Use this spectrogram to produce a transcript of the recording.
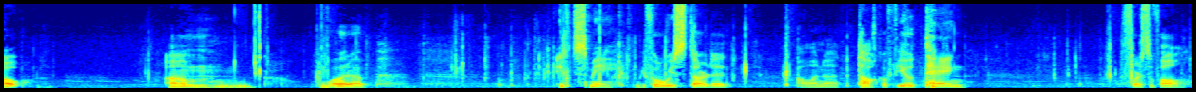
Oh. Um, what up? It's me. Before we started, I wanna talk a few things. First of all,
